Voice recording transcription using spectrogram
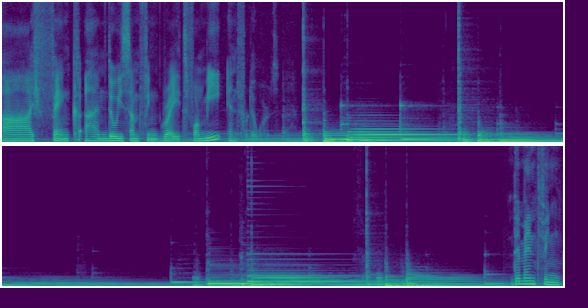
uh, i think i'm doing something great for me and for the world the main thing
